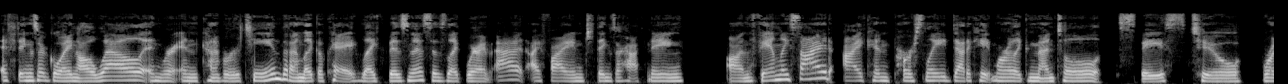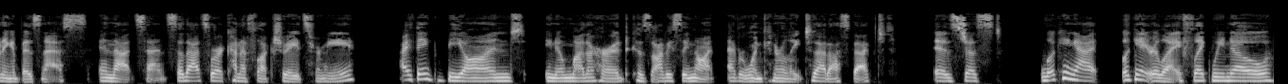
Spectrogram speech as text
If things are going all well and we're in kind of a routine, then I'm like, okay, like business is like where I'm at. I find things are happening on the family side. I can personally dedicate more like mental space to running a business in that sense. So that's where it kind of fluctuates for me. I think beyond, you know, motherhood, because obviously not everyone can relate to that aspect is just looking at, looking at your life. Like we know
